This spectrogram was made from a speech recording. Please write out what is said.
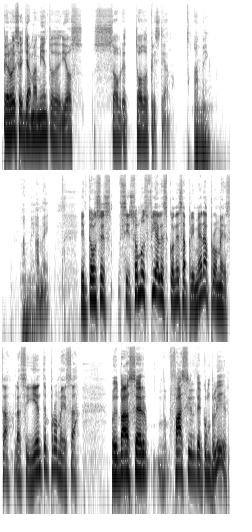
Pero es el llamamiento de Dios sobre todo cristiano. Amén. Amén. Amén. Entonces, si somos fieles con esa primera promesa, la siguiente promesa, pues va a ser fácil de cumplir.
